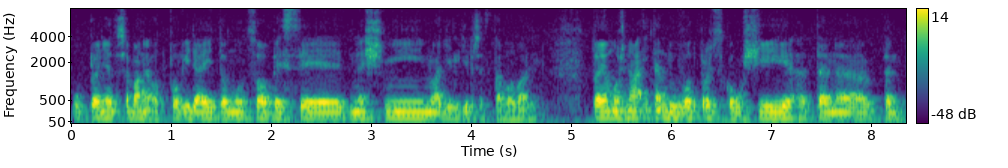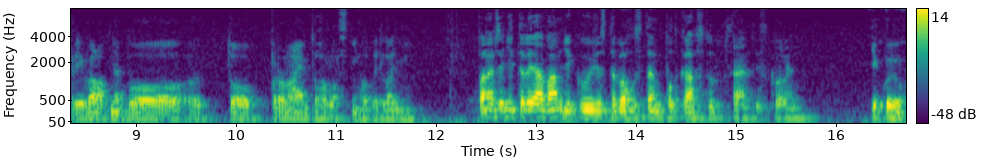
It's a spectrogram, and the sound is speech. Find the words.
úplně třeba neodpovídají tomu, co by si dnešní mladí lidi představovali. To je možná i ten důvod, proč zkouší ten, ten privát nebo to pronájem toho vlastního bydlení. Pane řediteli, já vám děkuji, že jste byl hostem podcastu Science is Calling. Děkuji.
